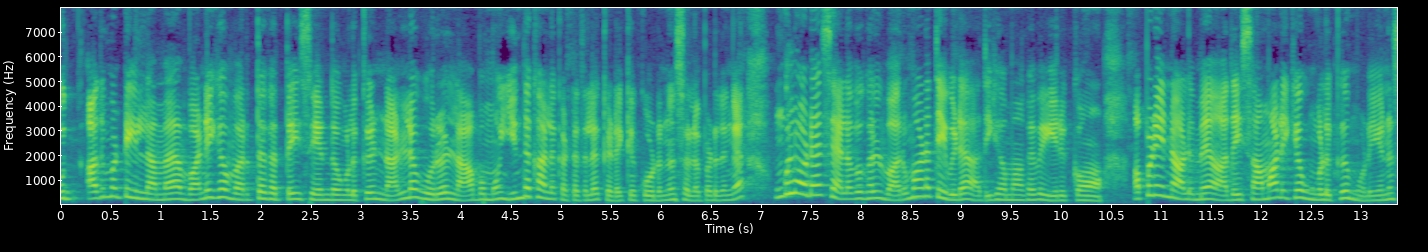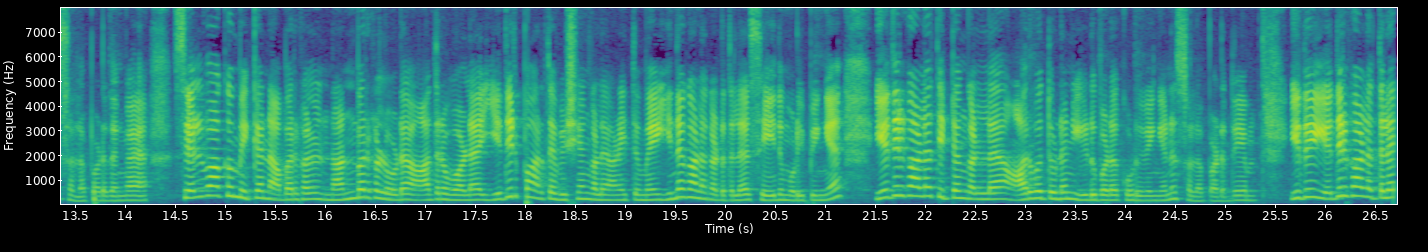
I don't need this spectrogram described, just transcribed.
உத் அது மட்டும் இல்லாமல் வணிக வர்த்தகத்தை சேர்ந்தவங்களுக்கு நல்ல ஒரு லாபமும் இந்த காலகட்டத்தில் கிடைக்கக்கூடும்னு சொல்லப்படுதுங்க. உங்களோட செலவுகள் வருமானத்தை விட அதிகமாகவே இருக்கும். அப்படின்னாலுமே அதை சமாளிக்க உங்களுக்கு முடியும்னு சொல்லப்படுதுங்க. செல்வாக்கு மிக்க நபர்கள் நண்பர்களோட ஆதரவால் எதிர்பார்த்த விஷயங்களை அனைத்துமே இந்த காலகட்டத்தில் செய்து முடிப்பீங்க. எதிர்கால திட்டங்களில் ஆர்வத்துடன் ஈடுபடக்கூடுவீங்கன்னு சொல்லப்படுது. இது எதிர்காலத்தில்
